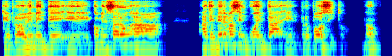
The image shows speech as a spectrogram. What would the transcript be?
que probablemente comenzaron a, a tener más en cuenta el propósito, ¿no?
